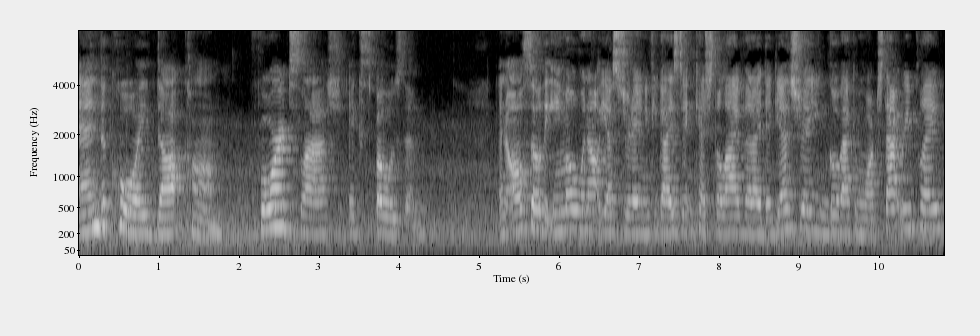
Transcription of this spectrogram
anddoquoi.com forward slash expose them. And also, the email went out yesterday. And if you guys didn't catch the live that I did yesterday, you can go back and watch that replay.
